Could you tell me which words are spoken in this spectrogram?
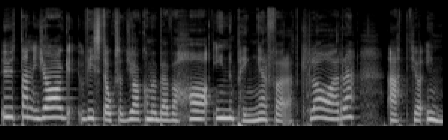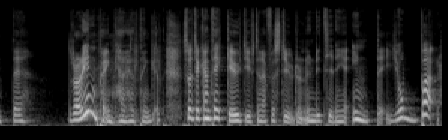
Utan jag visste också att jag kommer behöva ha in pengar för att klara att jag inte drar in pengar helt enkelt. Så att jag kan täcka utgifterna för studion under tiden jag inte jobbar.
